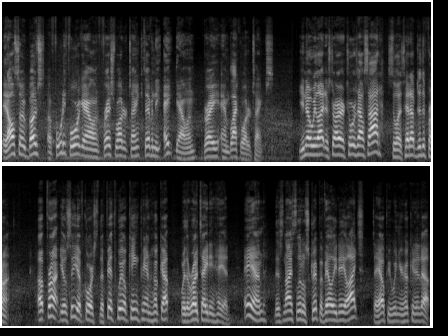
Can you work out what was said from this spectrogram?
It also boasts a 44 gallon freshwater tank, 78 gallon gray and black water tanks. You know we like to start our tours outside, so let's head up to the front. Up front, you'll see, of course, the fifth wheel kingpin hookup with a rotating head and this nice little strip of LED lights to help you when you're hooking it up.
